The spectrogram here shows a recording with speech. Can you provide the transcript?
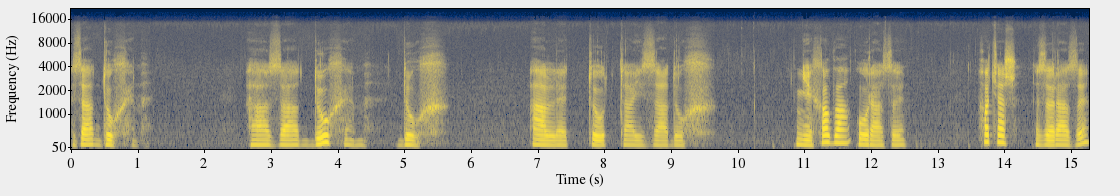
za duchem, a za duchem duch, ale tutaj za duch nie chowa urazy, chociaż z razy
